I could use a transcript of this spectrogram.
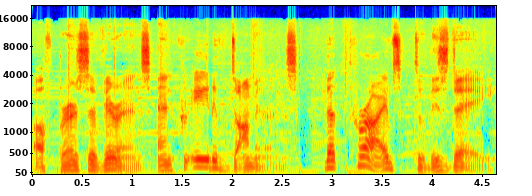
of perseverance and creative dominance that thrives to this day.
